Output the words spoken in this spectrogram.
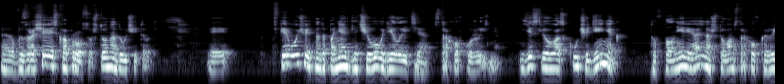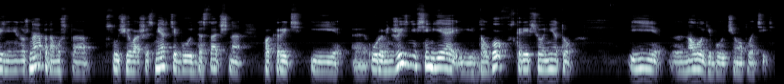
Э, возвращаясь к вопросу, что надо учитывать? Э, в первую очередь надо понять, для чего вы делаете страховку жизни. Если у вас куча денег, то вполне реально, что вам страховка жизни не нужна, потому что в случае вашей смерти будет достаточно покрыть и уровень жизни в семье, и долгов, скорее всего, нету и э, налоги будет чем оплатить.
